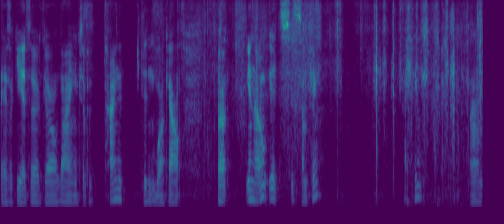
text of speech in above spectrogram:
basically it's a girl dying, except it kind of didn't work out. But, you know, it's, it's something, I think. Um,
